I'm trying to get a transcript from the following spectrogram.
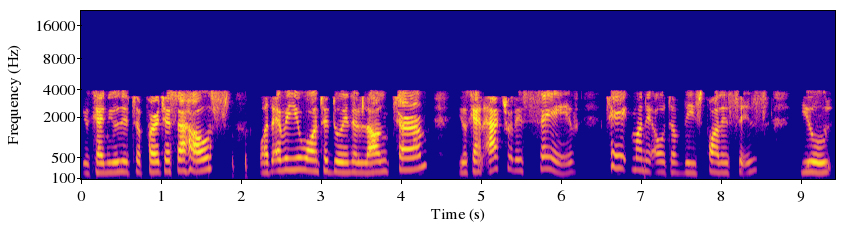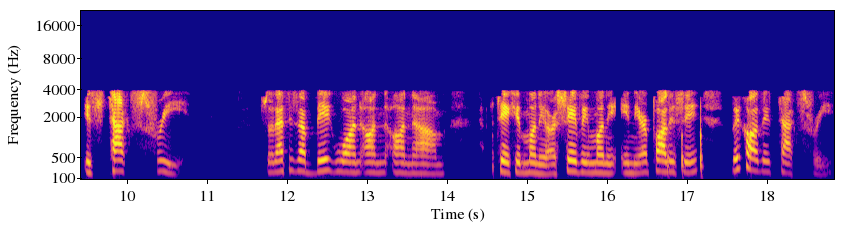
You can use it to purchase a house. Whatever you want to do in the long term, you can actually save, take money out of these policies. You, it's tax free. So that is a big one on on um, taking money or saving money in your policy because it's tax free,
